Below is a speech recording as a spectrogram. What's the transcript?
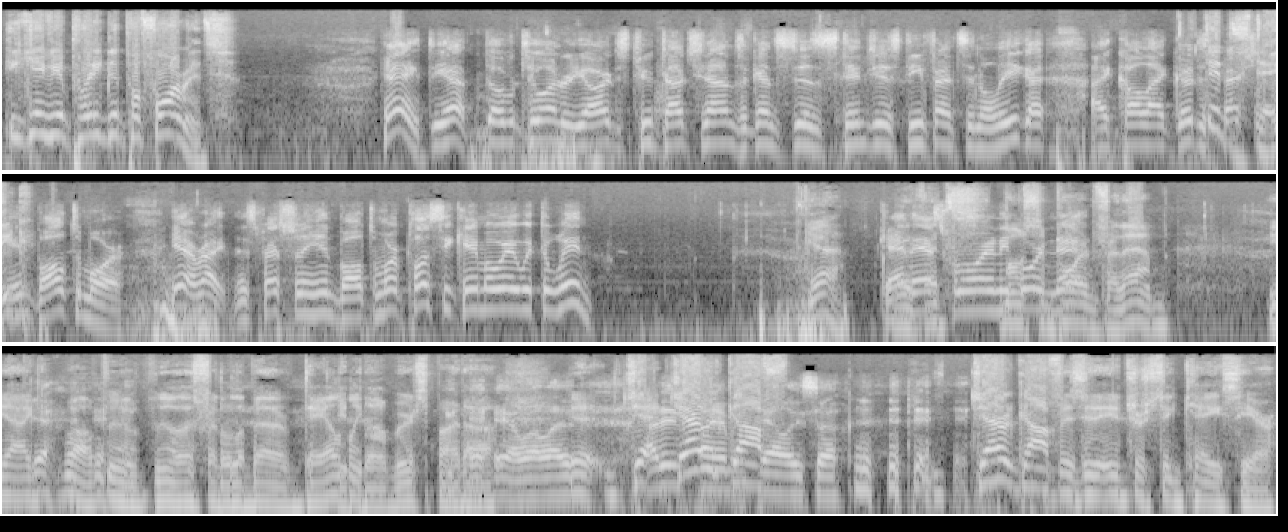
he gave you a pretty good performance. Hey, yeah, over 200 yards, two touchdowns against the stingiest defense in the league. I, I call that good, especially in Baltimore. Yeah, right, especially in Baltimore. Plus, he came away with the win. Yeah. Can't That's ask for any most more than that. important for them. Yeah, I, Yeah. well, you know, that's for a little bit of daily numbers, but uh, yeah, well, I, yeah, didn't Jared Goff. daily, so Jared Goff is an interesting case here.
